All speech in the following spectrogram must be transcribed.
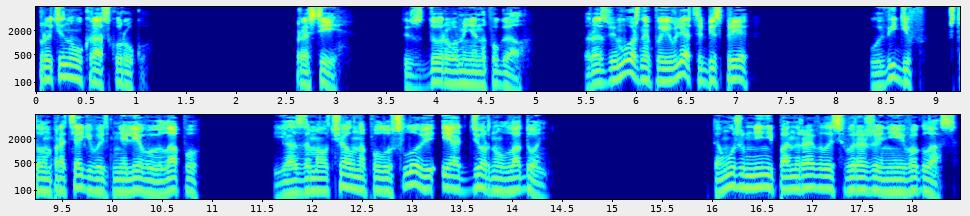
протянул краску руку. «Прости, ты здорово меня напугал. Разве можно появляться без пре...» Увидев, что он протягивает мне левую лапу, я замолчал на полуслове и отдернул ладонь. К тому же мне не понравилось выражение его глаз.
